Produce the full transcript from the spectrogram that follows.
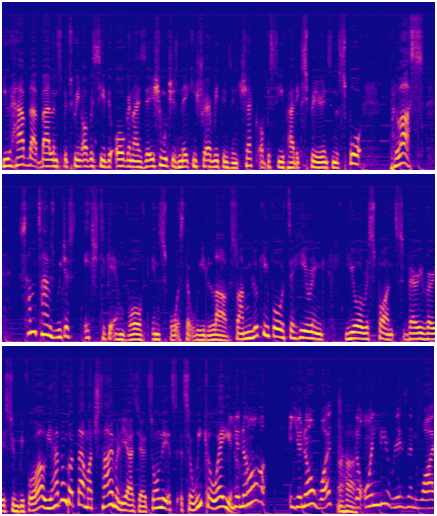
you have that balance between obviously the organization, which is making sure everything's in check. Obviously, you've had experience in the sport. Plus, sometimes we just itch to get involved in sports that we love. So I'm looking forward to hearing your response very, very soon before. Oh, you haven't got that much time, Alyazia. It's only, it's, it's a week away, you know. You know, you know what? Uh-huh. The only reason why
